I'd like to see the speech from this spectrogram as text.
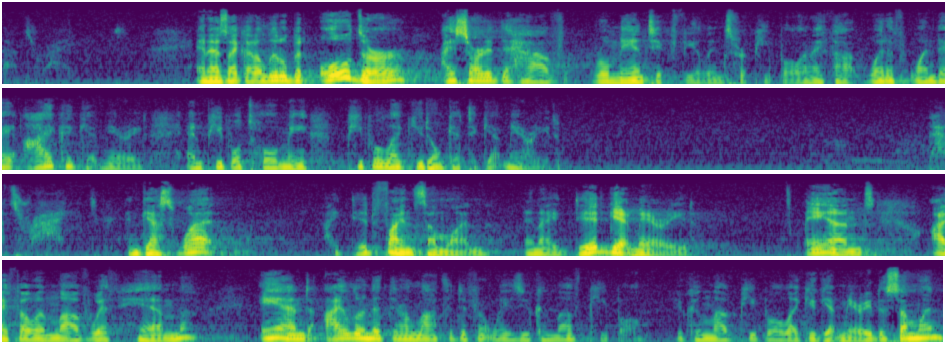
That's right. And as I got a little bit older, I started to have romantic feelings for people. And I thought, what if one day I could get married? And people told me, people like you don't get to get married. That's right. And guess what? I did find someone and I did get married. And I fell in love with him. And I learned that there are lots of different ways you can love people. You can love people like you get married to someone,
